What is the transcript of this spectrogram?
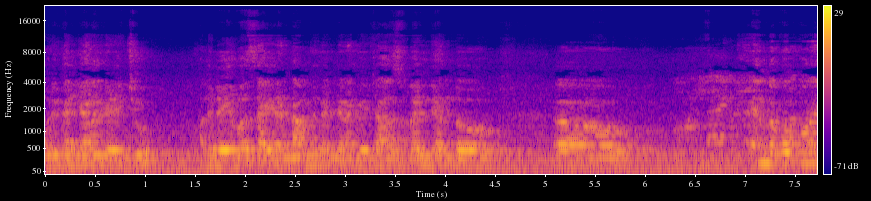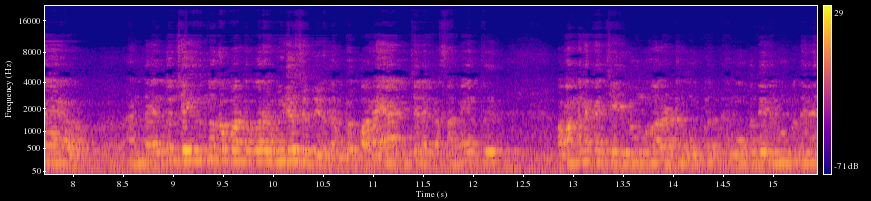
ഒരു കല്യാണം കഴിച്ചു. അത് ഡൈവേഴ്സ് ആയി. രണ്ടാമത് കല്യാണം കഴിച്ച ഹസ്ബൻഡ് എന്തോ എന്തൊക്കെ കുറെ എന്താ എന്തോ ചെയ്തു എന്നൊക്കെ പറഞ്ഞിട്ട് കുറെ വീഡിയോസ് ഇട്ടിരുന്നു. നമുക്ക് പറയാൻ ചില സമയത്ത് അപ്പൊ അങ്ങനെയൊക്കെ ചെയ്തു എന്ന് പറഞ്ഞിട്ട് മുപ്പത്തി മുപ്പത്തിയേഴ് മുപ്പത്തിയേഴ്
